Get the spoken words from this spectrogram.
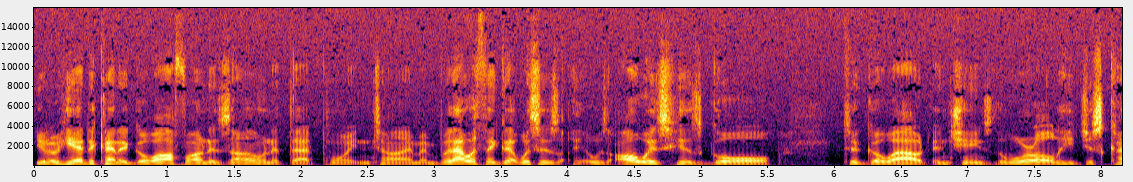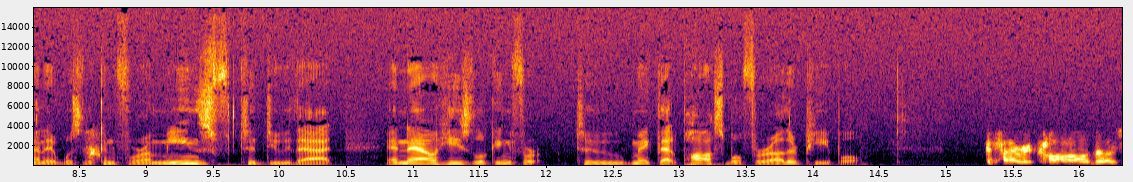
you know, he had to kind of go off on his own at that point in time. And but I would think that was his. It was always his goal to go out and change the world. He just kind of was looking for a means to do that, and now he's looking for to make that possible for other people. If I recall, those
